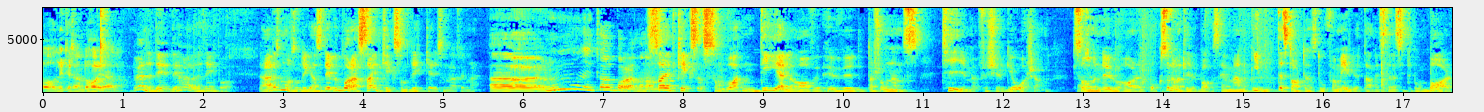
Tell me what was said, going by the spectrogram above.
Och lyckas ändå ha ihjäl. Jag vet inte, det, det har jag aldrig tänkt på. Är det så många som dricker? Alltså det är väl bara sidekicks som dricker i sådana här filmer? Uh, inte bara, men han... Sidekicks som var en del av huvudpersonens team för 20 år sedan. Som Kanske. nu har också lämnat livet bakom sig. Men inte startat en stor familj utan istället sitter på en bar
